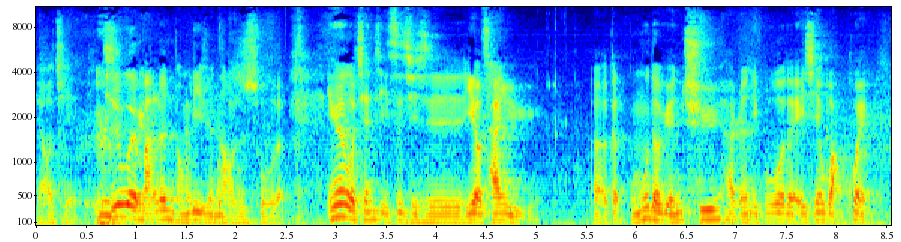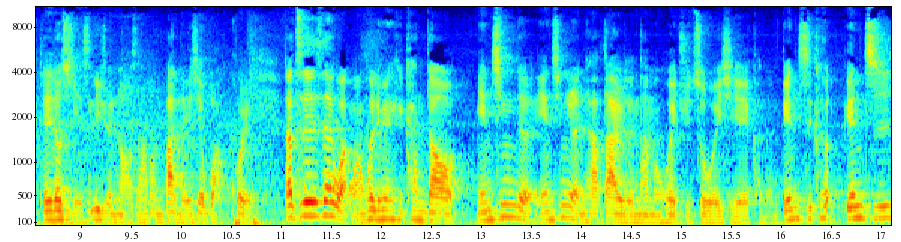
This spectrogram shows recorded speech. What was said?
了解，其实我也蛮认同立璇老师说的，因为我前几次其实也有参与，呃，古墓的园区还有人里部落的一些晚会，这些都是也是立璇老师他们办的一些晚会。那这些在晚晚会里面可以看到年轻的年轻人，他大学生他们会去做一些可能编织课编织，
